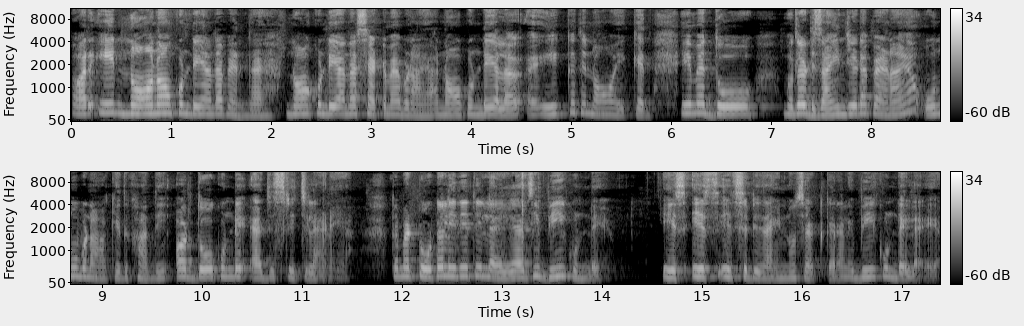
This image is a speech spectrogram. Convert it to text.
ਔਰ ਇਹ 9-9 ਕੁੰਡਿਆਂ ਦਾ ਪੈਂਦਾ ਹੈ। 9 ਕੁੰਡਿਆਂ ਦਾ ਸੈੱਟ ਮੈਂ ਬਣਾਇਆ। 9 ਕੁੰਡੇ ਅਲੱਗ, ਇੱਕ ਤੇ 9 ਇੱਕ ਇਹ ਮੈਂ ਦੋ, ਮਤਲਬ ਡਿਜ਼ਾਈਨ ਜਿਹੜਾ ਪੈਣਾ ਆ, ਉਹਨੂੰ ਬਣਾ ਕੇ ਦਿਖਾਉਂਦੀ ਔਰ ਦੋ ਕੁੰਡੇ ਐਜ ਸਟਿਚ ਲੈਣੇ ਆ। ਤਾਂ ਮੈਂ ਟੋਟਲ ਇਹਦੇ ਤੇ ਲਏ ਆ ਜੀ 20 ਕੁੰਡੇ। ਇਸ ਇਸ ਇਸ ਡਿਜ਼ਾਈਨ ਨੂੰ ਸੈੱਟ ਕਰਨ ਲਈ 20 ਕੁੰਡੇ ਲਏ ਆ।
